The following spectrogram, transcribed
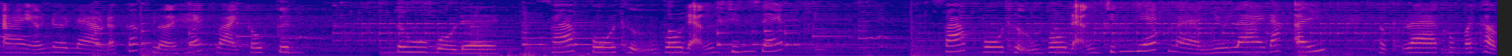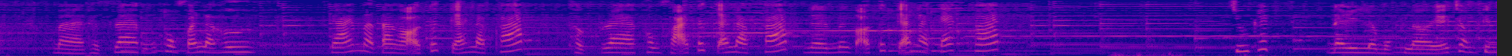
ai ở nơi nào đã cất lời hát vài câu kinh. Tu Bồ Đề, Pháp vô thượng vô đẳng chính giác. Pháp vô thượng vô đẳng chính giác mà Như Lai đắc ấy. Thật ra không phải thật, Mà thật ra cũng không phải là hư. Cái mà ta gọi tất cả là Pháp, Thật ra không phải tất cả là Pháp, Nên mới gọi tất cả là các Pháp. Chú thích, Đây là một lời ở trong kinh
